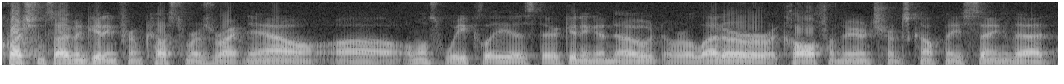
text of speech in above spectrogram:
questions I've been getting from customers right now, uh, almost weekly, is they're getting a note or a letter or a call from their insurance company saying that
